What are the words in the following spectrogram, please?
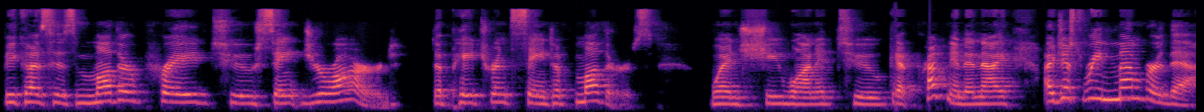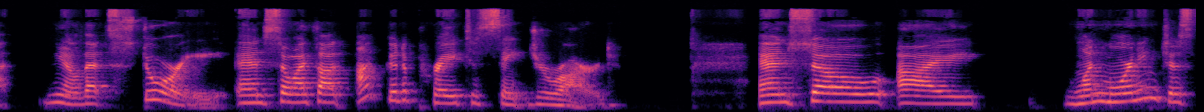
because his mother prayed to saint gerard the patron saint of mothers when she wanted to get pregnant. And i i just remember that you know that story. And so i thought i'm going to pray to saint gerard. And so i one morning just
